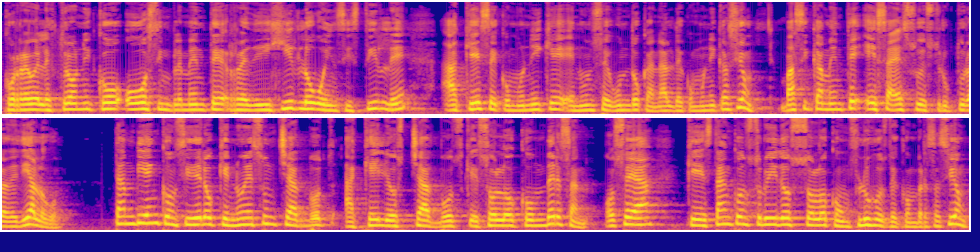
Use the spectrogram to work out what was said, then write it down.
correo electrónico o simplemente redirigirlo o insistirle a que se comunique en un segundo canal de comunicación. Básicamente esa es su estructura de diálogo. También considero que no es un chatbot aquellos chatbots que solo conversan, o sea, que están construidos solo con flujos de conversación,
